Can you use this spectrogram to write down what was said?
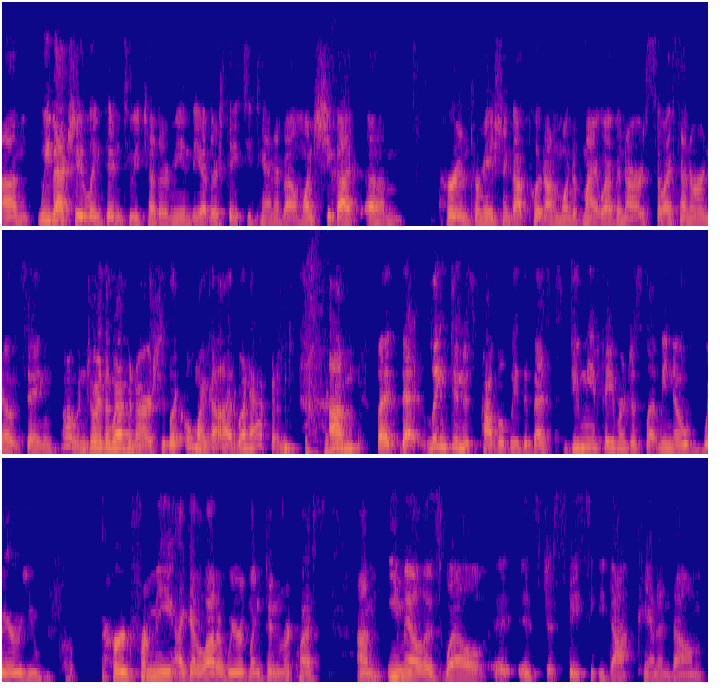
Um, we've actually linked into each other, me and the other Stacy Tannenbaum. Once she got um, her information got put on one of my webinars, so I sent her a note saying, "Oh, enjoy the webinar." She's like, "Oh my God, what happened?" um, but that LinkedIn is probably the best. Do me a favor and just let me know where you heard from me. I get a lot of weird LinkedIn requests. Um, email as well is just stacy.tannenbaum.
